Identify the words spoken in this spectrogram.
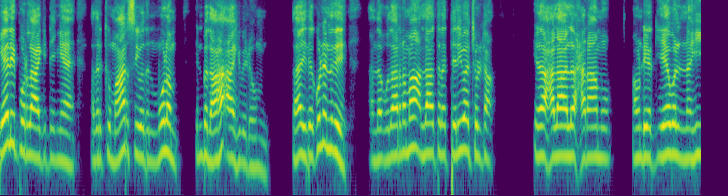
கேலி பொருளாக்கிட்டீங்க. அதற்கு மாறு செய்வதன் மூலம் என்பதாக ஆகிவிடும். அதாவது இதை கூட என்னது? அந்த உதாரணமாக அல்லாத்துல தெளிவாக சொல்லிட்டான். இதை ஹலாலு ஹராமு அவனுடைய ஏவல் நஹி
